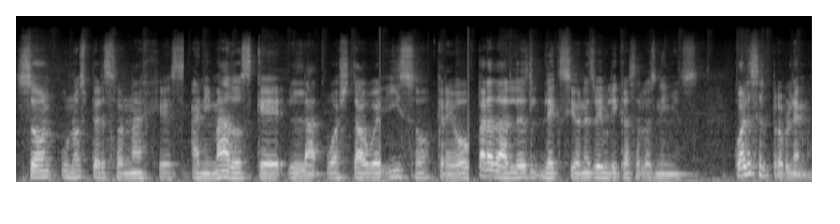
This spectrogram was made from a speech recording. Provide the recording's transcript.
son unos personajes animados que la Watchtower hizo, creó, para darles lecciones bíblicas a los niños. ¿Cuál es el problema?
